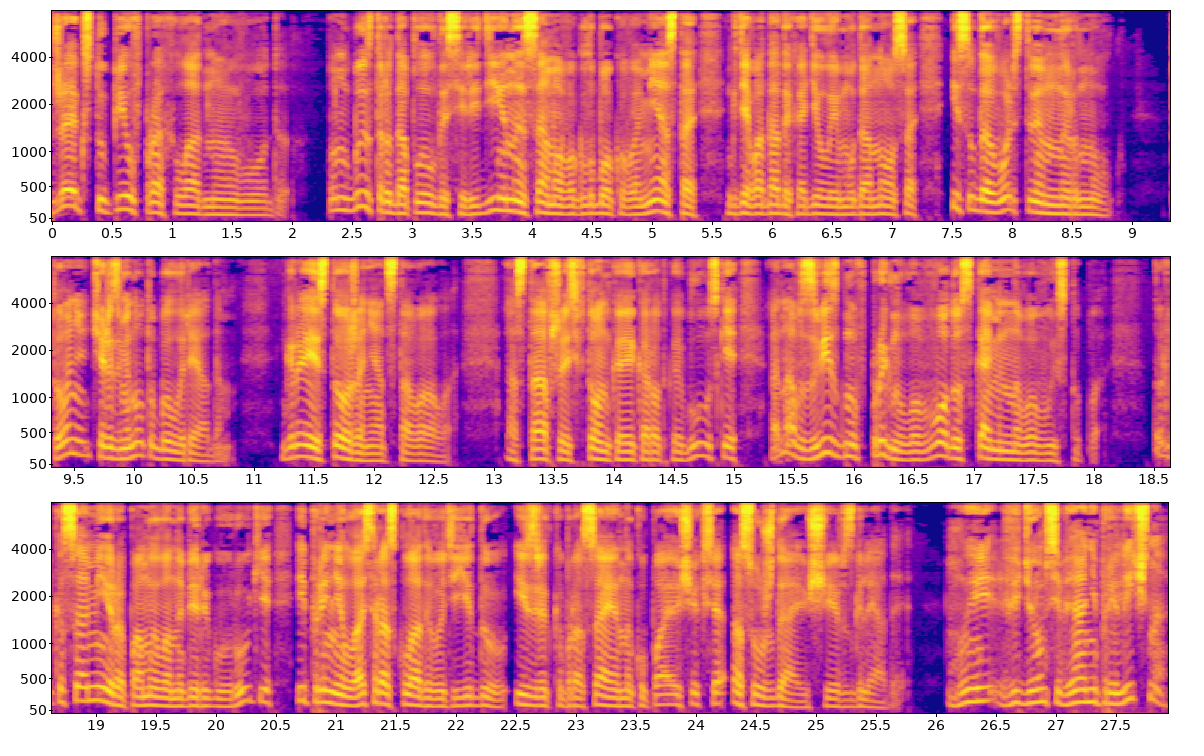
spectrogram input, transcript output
Джек ступил в прохладную воду. Он быстро доплыл до середины самого глубокого места, где вода доходила ему до носа, и с удовольствием нырнул. Тони через минуту был рядом. Грейс тоже не отставала. Оставшись в тонкой и короткой блузке, она, взвизгнув, прыгнула в воду с каменного выступа. Только Самира помыла на берегу руки и принялась раскладывать еду, изредка бросая на купающихся осуждающие взгляды. «Мы ведем себя неприлично?»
